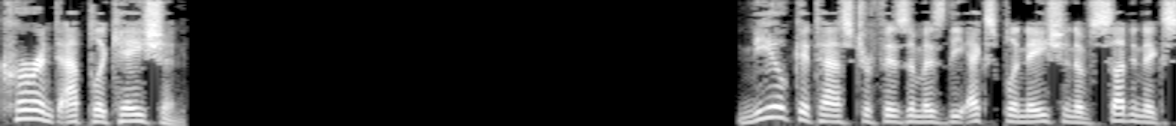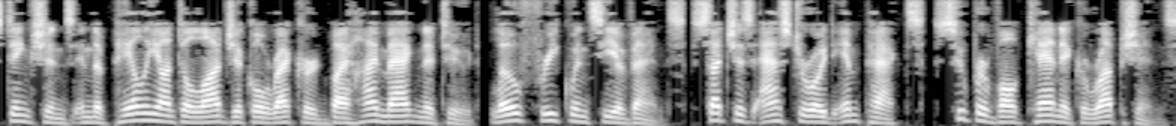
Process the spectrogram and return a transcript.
Current application Neocatastrophism is the explanation of sudden extinctions in the paleontological record by high-magnitude, low-frequency events such as asteroid impacts, supervolcanic eruptions,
